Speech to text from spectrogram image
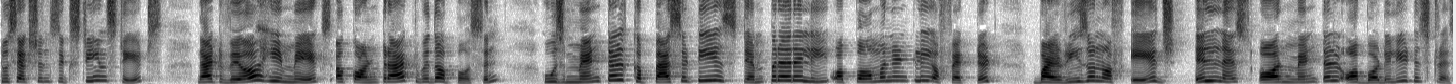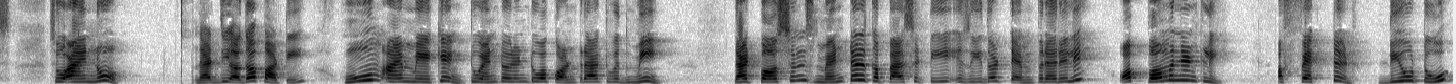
to section 16 states that where he makes a contract with a person whose mental capacity is temporarily or permanently affected by reason of age, illness or mental or bodily distress. So, I know that the other party whom I am making to enter into a contract with me, that person's mental capacity is either temporarily or permanently affected due to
